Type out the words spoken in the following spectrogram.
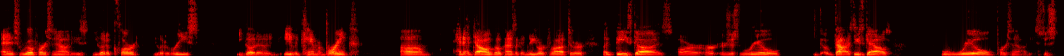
and it's real personalities. You go to Clark, you go to Reese, you go to even Cameron Brink. Um, Hannah Hidalgo, kind of like a New York vibe to her. Like these guys are, are, are just real guys. These gals, real personalities, just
